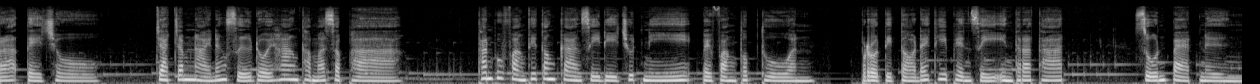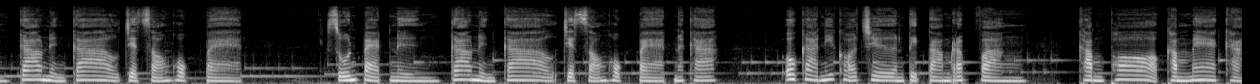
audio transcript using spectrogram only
ระเตโช จัดจำหน่ายหนังสือโดยห้างธรรมสภา ท่านผู้ฟังที่ต้องการซีดีชุดนี้ไปฟังทบทวน โปรดติดต่อได้ที่เพนสีอินทรทัศน์ 0819197268 0819197268 นะคะ โอกาสนี้ขอเชิญติดตามรับฟังคำพ่อคำแม่ค่ะ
